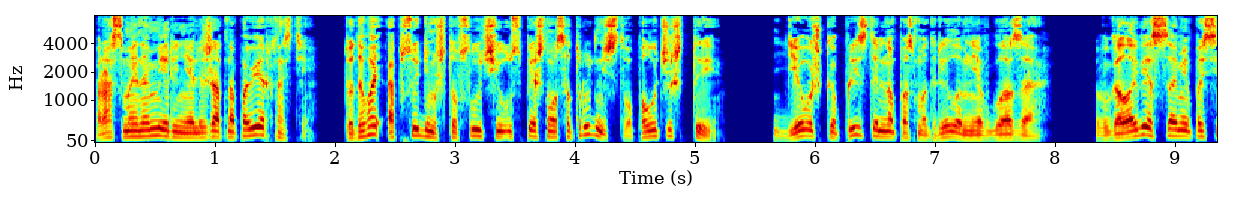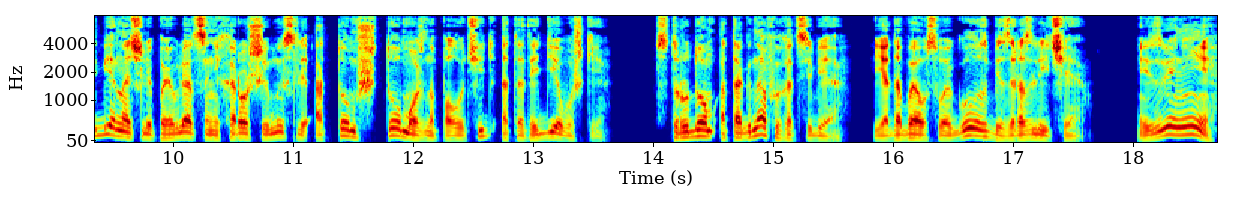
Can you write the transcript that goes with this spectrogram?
раз мои намерения лежат на поверхности, то давай обсудим, что в случае успешного сотрудничества получишь ты. Девушка пристально посмотрела мне в глаза. В голове сами по себе начали появляться нехорошие мысли о том, что можно получить от этой девушки. С трудом отогнав их от себя, я добавил свой голос безразличия. «Извини,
